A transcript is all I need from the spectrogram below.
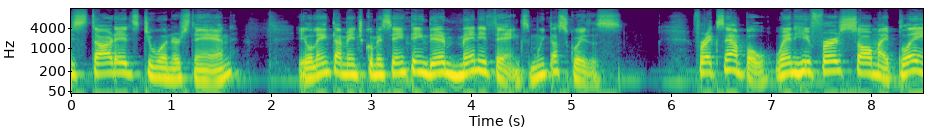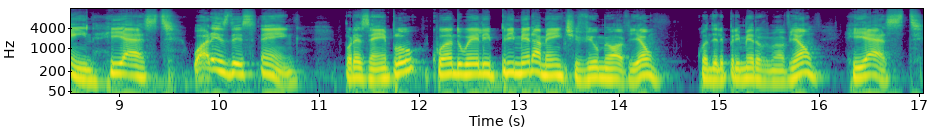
started to understand. Eu lentamente comecei a entender many things, muitas coisas. For example, when he first saw my plane, he asked, What is this thing? Por exemplo, quando ele primeiramente viu meu avião, quando ele primeiro viu meu avião, he asked,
